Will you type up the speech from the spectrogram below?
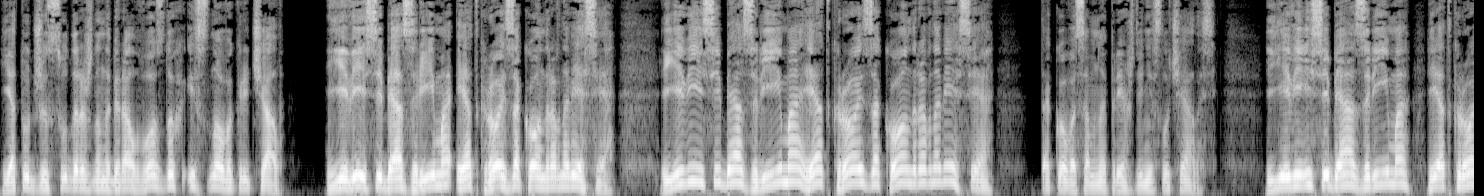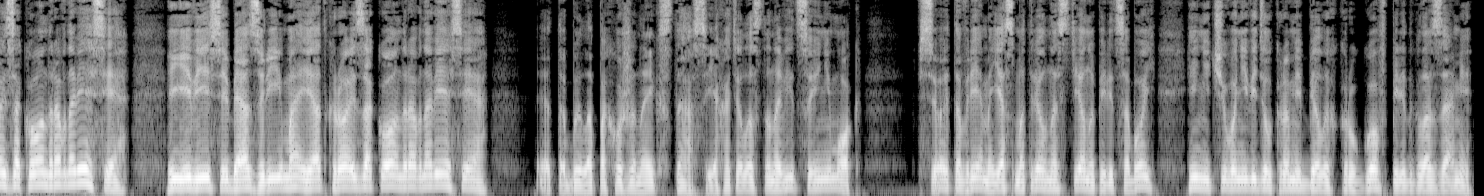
я тут же судорожно набирал воздух и снова кричал. «Яви себя зримо и открой закон равновесия! Яви себя зримо и открой закон равновесия!» Такого со мной прежде не случалось. «Яви себя зримо и открой закон равновесия! Яви себя зримо и открой закон равновесия!» Это было похоже на экстаз. Я хотел остановиться и не мог. Все это время я смотрел на стену перед собой и ничего не видел, кроме белых кругов перед глазами.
